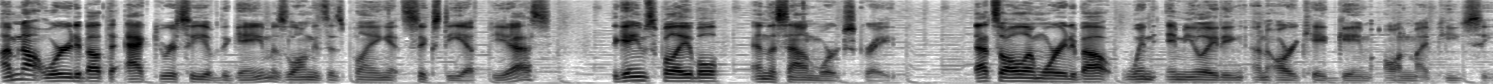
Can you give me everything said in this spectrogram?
I'm not worried about the accuracy of the game as long as it's playing at 60 FPS. The game's playable and the sound works great. That's all I'm worried about when emulating an arcade game on my PC.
